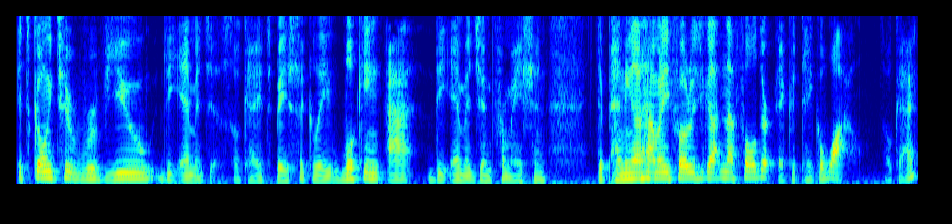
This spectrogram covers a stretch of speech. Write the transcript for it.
it's going to review the images. Okay. It's basically looking at the image information. Depending on how many photos you got in that folder, it could take a while. Okay.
